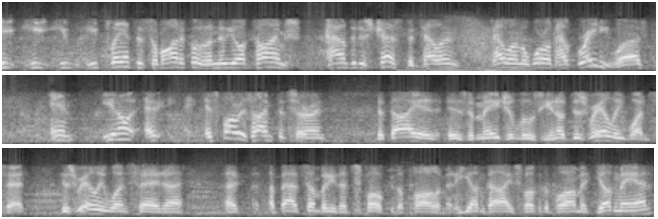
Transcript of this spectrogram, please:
he, he, he, he planted some article in the New York Times, pounded his chest and telling, telling the world how great he was. And, you know, as far as I'm concerned, the guy is, is a major loser. You know, Disraeli once said, Disraeli once said, uh, uh, about somebody that spoke in the parliament, a young guy spoke in the parliament, young man,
